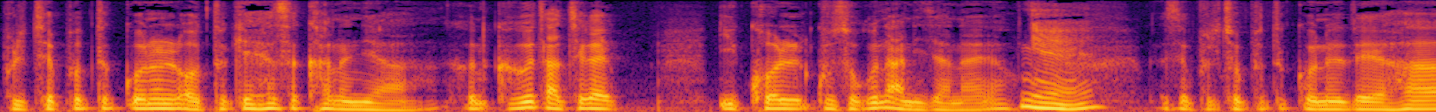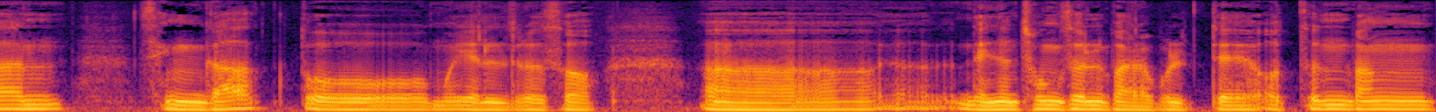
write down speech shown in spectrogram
불체포 특권을 어떻게 해석하느냐. 그, 그거 자체가 이퀄 구속은 아니잖아요. 예. 그래서 불체포 특권에 대한 생각 또 뭐 예를 들어서 어 내년 총선을 바라볼 때 어떤 방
